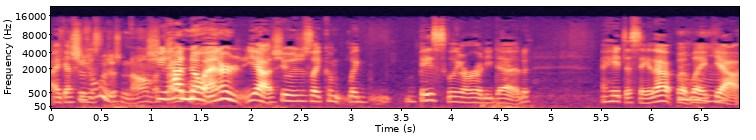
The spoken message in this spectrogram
I guess She she was just, just numb. she had no energy. Yeah, she was just, like, com- like, basically already dead. I hate to say that, but, like, Mhm. yeah.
